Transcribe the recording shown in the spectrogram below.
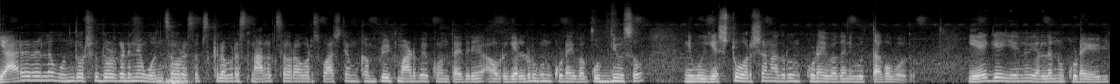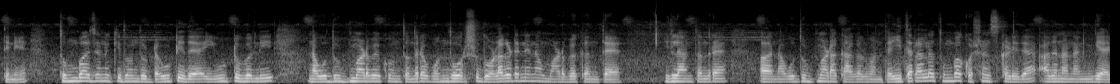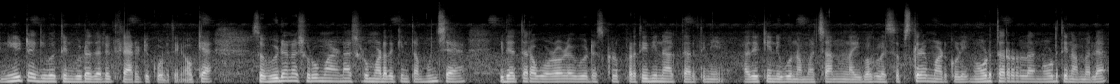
ಯಾರ್ಯಾರೆಲ್ಲ ಒಂದು ವರ್ಷದೊಳಗಡೆ ಒಂದು ಸಾವಿರ ಸಬ್ಸ್ಕ್ರೈಬರ್ಸ್ ನಾಲ್ಕು ಸಾವಿರ ಅವರ್ಸ್ ವಾಚ್ ಟೈಮ್ ಕಂಪ್ಲೀಟ್ ಮಾಡಬೇಕು ಅಂತ ಇದ್ರೆ ಅವ್ರಿಗೆಲ್ರಿಗೂ ಕೂಡ ಇವಾಗ ಗುಡ್ ನ್ಯೂಸು ನೀವು ಎಷ್ಟು ವರ್ಷನಾದರೂ ಕೂಡ ಇವಾಗ ನೀವು ತಗೋಬೋದು. ಹೇಗೆ, ಏನು ಎಲ್ಲನೂ ಕೂಡ ಹೇಳ್ತೀನಿ. ತುಂಬ ಜನಕ್ಕೆ ಇದೊಂದು ಡೌಟ್ ಇದೆ. ಯೂಟ್ಯೂಬಲ್ಲಿ ನಾವು ದುಡ್ಡು ಮಾಡಬೇಕು ಅಂತಂದರೆ ಒಂದು ವರ್ಷದ ಒಳಗಡೆ ನಾವು ಮಾಡಬೇಕಂತೆ. ಇಲ್ಲ ಅಂತಂದರೆ ನಾವು ದುಡ್ಡು ಮಾಡೋಕ್ಕಾಗಲ್ವಂತೆ. ಈ ಥರ ಎಲ್ಲ ತುಂಬ ಕ್ವಶನ್ಸ್ಗಳಿದೆ ಅದನ್ನು ನನಗೆ ನೀಟಾಗಿ ಇವತ್ತಿನ ವೀಡಿಯೋದಲ್ಲಿ ಕ್ಲಾರಿಟಿ ಕೊಡ್ತೀನಿ ಓಕೆ ಸೊ ವೀಡಿಯೋನ ಶುರು ಮಾಡೋಣ. ಶುರು ಮಾಡೋದಕ್ಕಿಂತ ಮುಂಚೆ ಇದೇ ಥರ ಒಳ್ಳೊಳ್ಳೆ ವೀಡಿಯೋಸ್ಗಳು ಪ್ರತಿದಿನ ಆಗ್ತಾಯಿರ್ತೀನಿ ಅದಕ್ಕೆ ನೀವು ನಮ್ಮ ಚಾನಲ್ನ ಇವಾಗಲೇ ಸಬ್ಸ್ಕ್ರೈಬ್ ಮಾಡ್ಕೊಳ್ಳಿ. ನೋಡ್ತಾರಲ್ಲ ನೋಡ್ತೀನಿ ಆಮೇಲೆ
